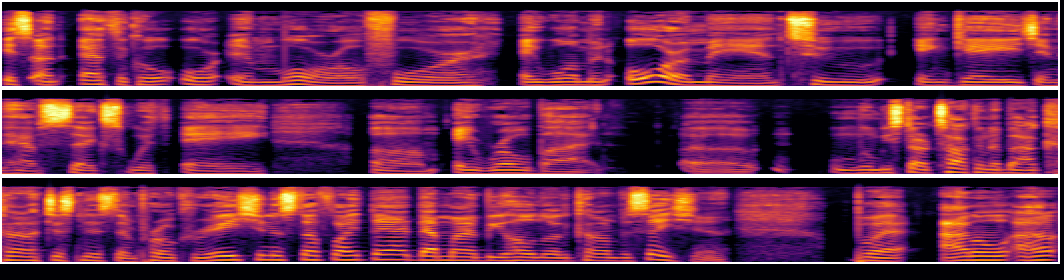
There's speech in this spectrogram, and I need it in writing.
it's unethical or immoral for a woman or a man to engage and have sex with a um, a robot. Uh, when we start talking about consciousness and procreation and stuff like that, that might be a whole nother conversation. But I don't, I,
